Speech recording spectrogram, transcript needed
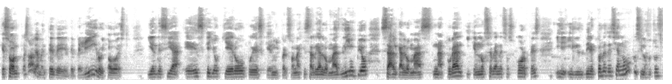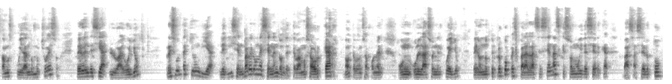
que son pues obviamente de, de, peligro y todo esto. Y él decía es que yo quiero pues que mi personaje salga lo más limpio salga lo más natural y que no se vean esos cortes y, y el director le decía no pues si nosotros estamos cuidando mucho eso pero él decía lo hago yo Resulta que un día le dicen, va a haber una escena en donde te vamos a ahorcar, ¿no? Te vamos a poner un, lazo en el cuello, pero no te preocupes, para las escenas que son muy de cerca, vas a ser tú.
